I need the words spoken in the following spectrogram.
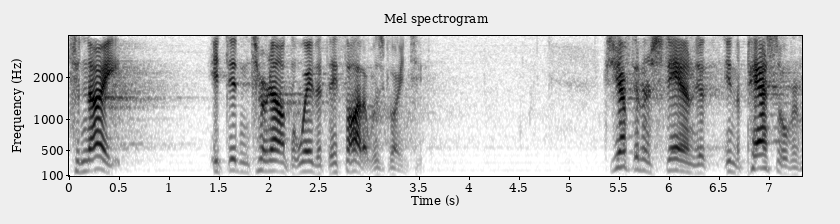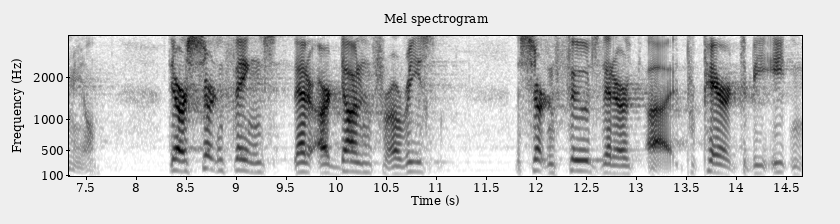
tonight, it didn't turn out the way that they thought it was going to. Because you have to understand that in the Passover meal, there are certain things that are done for a reason. The certain foods that are uh, prepared to be eaten.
